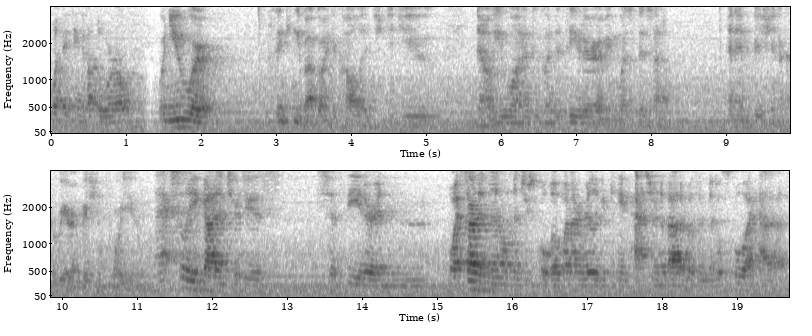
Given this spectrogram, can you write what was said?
what they think about the world. When you were thinking about going to college, did you know you wanted to go into theater? I mean, was this a, an ambition, a career ambition for you? I actually got introduced to theater in, well, I started in elementary school, but when I really became passionate about it was in middle school. I had a,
